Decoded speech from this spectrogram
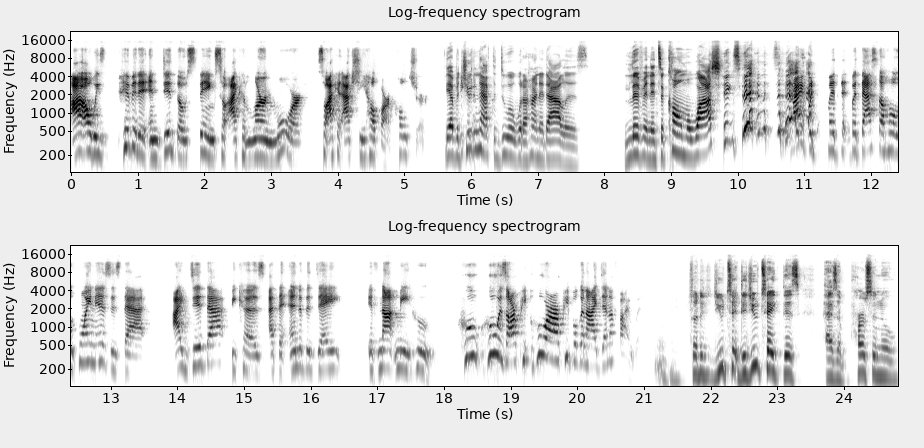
I always pivoted and did those things so I could learn more, so I could actually help our culture. Yeah, but you didn't have to do it with a hundred dollars living in Tacoma, Washington. right but but but that's the whole point is is that i did that because at the end of the day if not me who who who is our pe- who are our people going to identify with mm-hmm. so did you ta- did you take this as a personal,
